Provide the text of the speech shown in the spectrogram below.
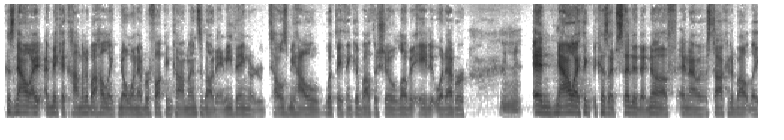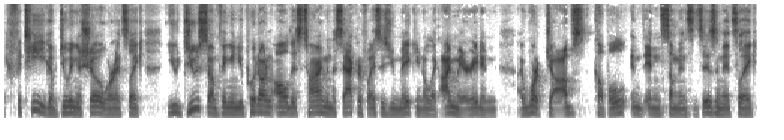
because now I, I, make a comment about how like no one ever fucking comments about anything or tells me how what they think about the show, love it, hate it, whatever. Mm-hmm. And now I think because I've said it enough, and I was talking about like fatigue of doing a show where it's like you do something and you put on all this time and the sacrifices you make. You know, like I'm married and I work jobs, couple in in some instances, and it's like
